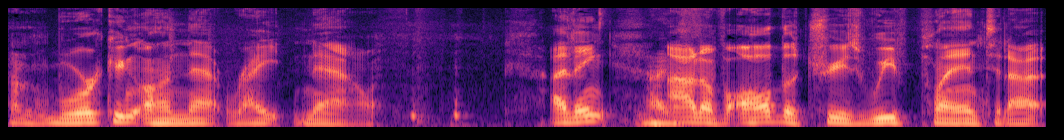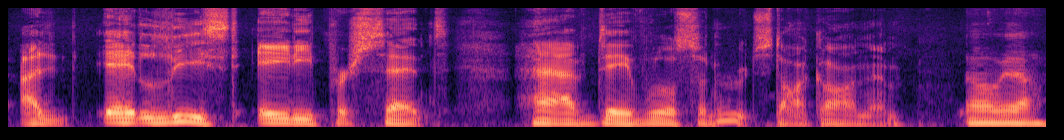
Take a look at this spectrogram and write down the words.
I'm working on that right now. I think nice. out of all the trees we've planted, I, I, at least 80% have Dave Wilson rootstock on them. Oh, yeah.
